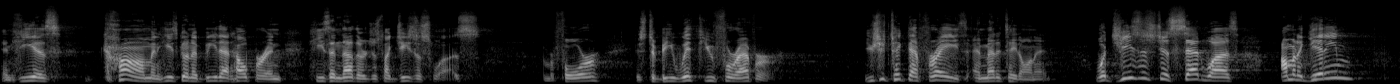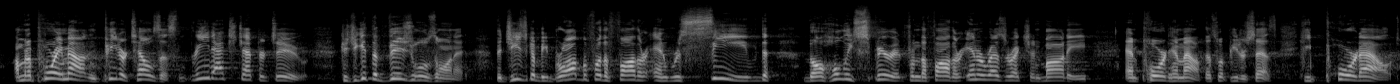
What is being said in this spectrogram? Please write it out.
And He has come and He's going to be that helper, and He's another, just like Jesus was. Number four is to be with you forever. You should take that phrase and meditate on it. What Jesus just said was, I'm going to get Him, I'm going to pour him out. And Peter tells us, read Acts chapter 2, because you get the visuals on it. That Jesus is going to be brought before the Father and received the Holy Spirit from the Father in a resurrection body and poured him out. That's what Peter says. He poured out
